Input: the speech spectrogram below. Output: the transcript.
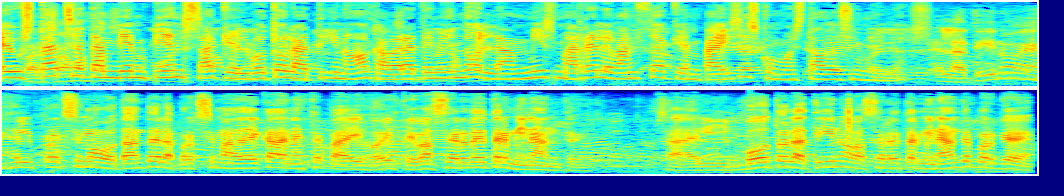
Eustache también piensa que el voto latino acabará teniendo la misma relevancia que en países como Estados Unidos. El latino es el próximo votante de la próxima década en este país, ¿oíste? Y va a ser determinante. O sea, el voto latino va a ser determinante porque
